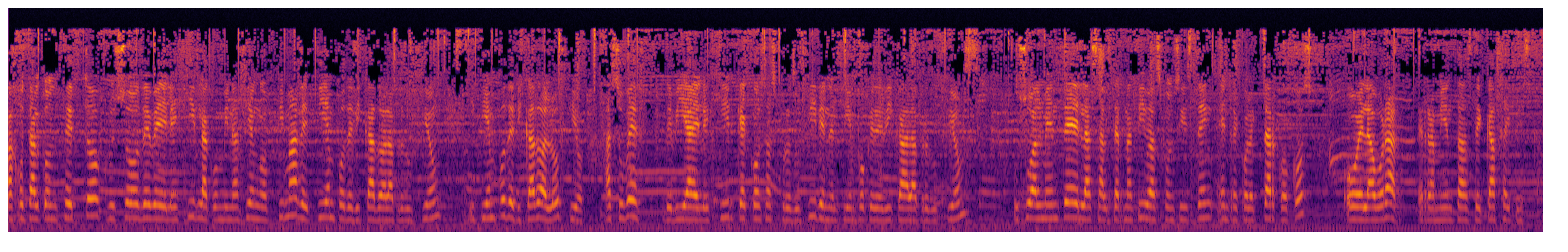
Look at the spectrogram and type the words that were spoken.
Bajo tal concepto, Crusoe debe elegir la combinación óptima de tiempo dedicado a la producción y tiempo dedicado al ocio. A su vez, debía elegir qué cosas producir en el tiempo que dedica a la producción. Usualmente las alternativas consisten en recolectar cocos o elaborar herramientas de caza y pesca.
